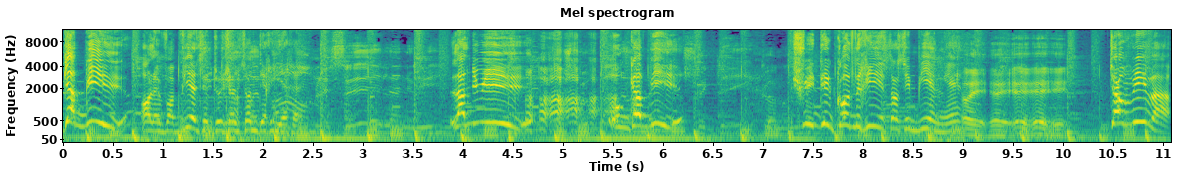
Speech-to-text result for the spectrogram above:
Gabi Oh, elle va bien, cette chanson derrière. hein. La nuit Oh, Gabi Je fais des conneries, ça c'est bien, hein Oui, oui, oui, oui, oui. Ciao, vive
